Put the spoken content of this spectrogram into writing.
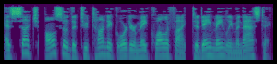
As such, also the Teutonic Order may qualify, today mainly monastic.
